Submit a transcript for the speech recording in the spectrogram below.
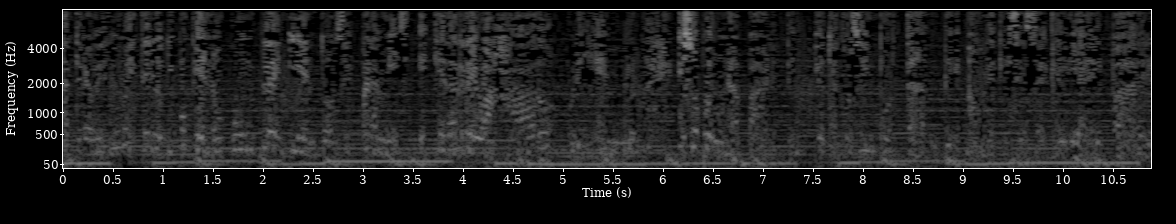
a través de un estereotipo que no cumple y entonces para mí queda rebajado, por ejemplo. Eso por una parte. Y otra cosa importante, aunque aquí se acerca el Día del Padre,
